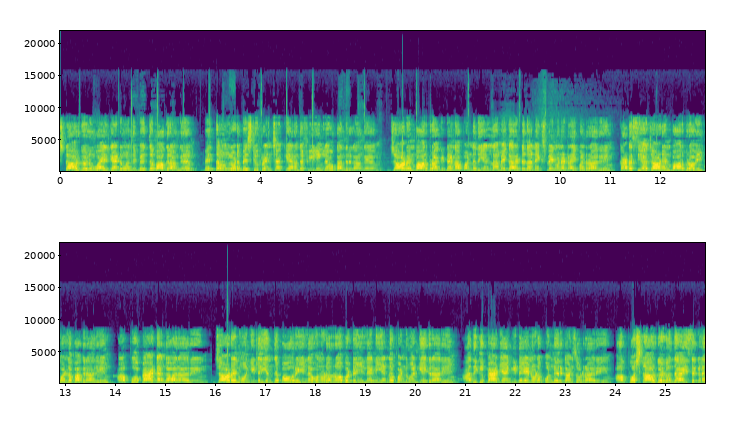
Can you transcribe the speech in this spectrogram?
ஸ்டார் கேர்ளும் வைல்ட் கேட்டும் வந்து பெத்தை பாக்குறாங்க. பெத் அவங்களோட பெஸ்ட் ஃப்ரெண்ட் சக் இறந்த ஃபீலிங்ல உட்காந்துருக்காங்க ஜார்டன் பார்பரா கிட்ட நான் பண்ணது எல்லாமே கரெக்ட் தான் எக்ஸ்பிளைன் பண்ண ட்ரை பண்றாரு. கடைசியா ஜார்டன் பார்பராவையும் கொல்ல பாக்குறாரு அப்போ பேட் அங்க வராரு. ஜார்டன் உன்கிட்ட எந்த பவரும் இல்ல உன்னோட ரோபோட்டும் இல்ல நீ என்ன பண்ணுவேன்னு கேக்குறாரு. அதுக்கு பேட் என்கிட்ட என்னோட பொண்ணு இருக்கான்னு சொல்றாரு. அப்போ ஸ்டார்கள் வந்து ஐசக்களை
